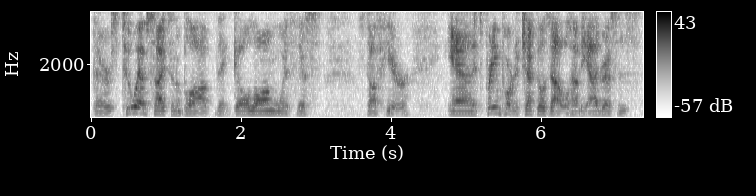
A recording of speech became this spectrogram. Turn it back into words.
there's two websites and a blog that go along with this stuff here. And it's pretty important to check those out. We'll have the addresses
